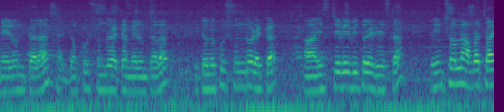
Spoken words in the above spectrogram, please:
মেরুন কালার একদম খুব সুন্দর একটা মেরুন কালার এটা হলো খুব সুন্দর একটা স্টেপের ভিতরে ড্রেসটা তো ইনশাল্লাহ আমরা চাই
